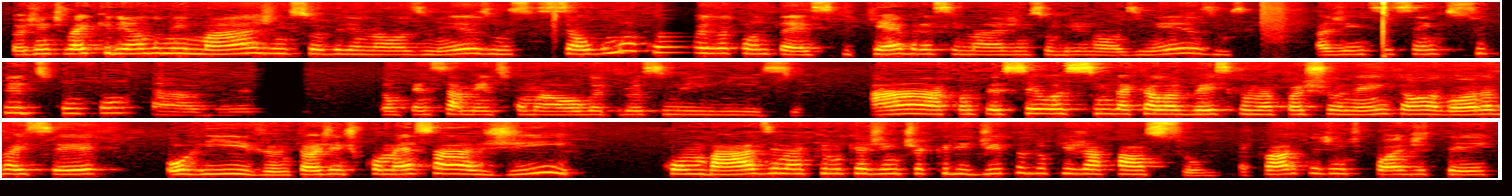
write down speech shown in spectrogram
Então a gente vai criando uma imagem sobre nós mesmos. Se alguma coisa acontece que quebra essa imagem sobre nós mesmos, a gente se sente super desconfortável. Né? Então pensamentos como a Olga trouxe no início. Ah, aconteceu assim daquela vez que eu me apaixonei, então agora vai ser horrível. Então a gente começa a agir com base naquilo que a gente acredita do que já passou. É claro que a gente pode ter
